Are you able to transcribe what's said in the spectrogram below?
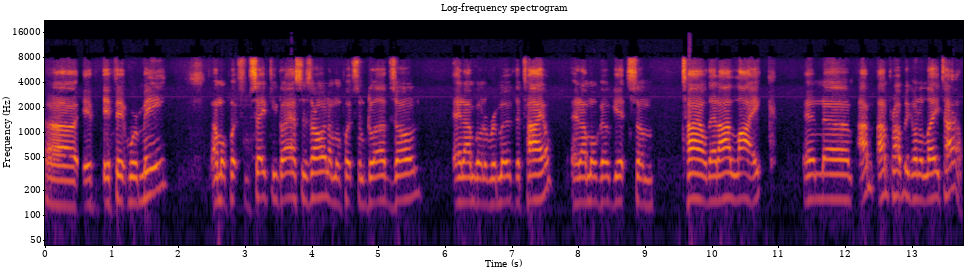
Uh, if if it were me, I'm gonna put some safety glasses on. I'm gonna put some gloves on, and I'm gonna remove the tile and I'm gonna go get some tile that I like, and uh, I'm I'm probably gonna lay tile.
